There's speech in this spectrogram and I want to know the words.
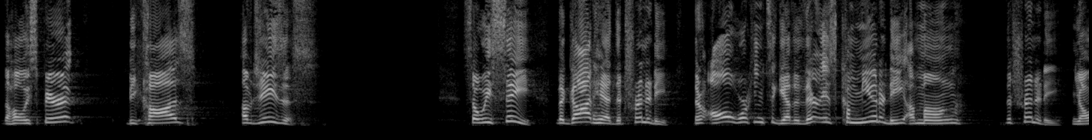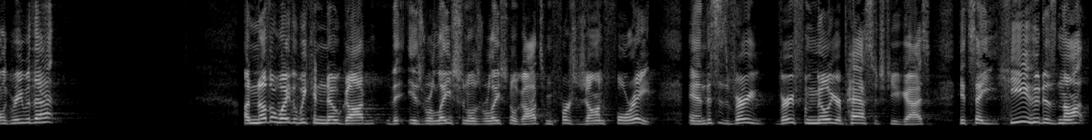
the Holy Spirit because of Jesus. So we see the Godhead, the Trinity, they're all working together. There is community among the Trinity. Y'all agree with that? Another way that we can know God that is relational is relational God's from 1 John 4 8. And this is a very, very familiar passage to you guys. It's a he who does not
